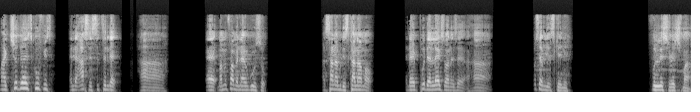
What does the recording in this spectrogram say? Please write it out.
my children's school fees, and the ass is sitting there. Ah, eh, mama family nine go so. And son of this can out. And then put the legs on and say, aha. What's that skinny? Foolish rich man.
